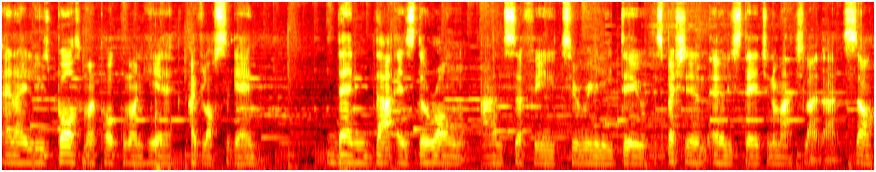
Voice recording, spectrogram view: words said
and I lose both my Pokemon here, I've lost the game. Then that is the wrong answer for you to really do, especially in an early stage in a match like that. So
